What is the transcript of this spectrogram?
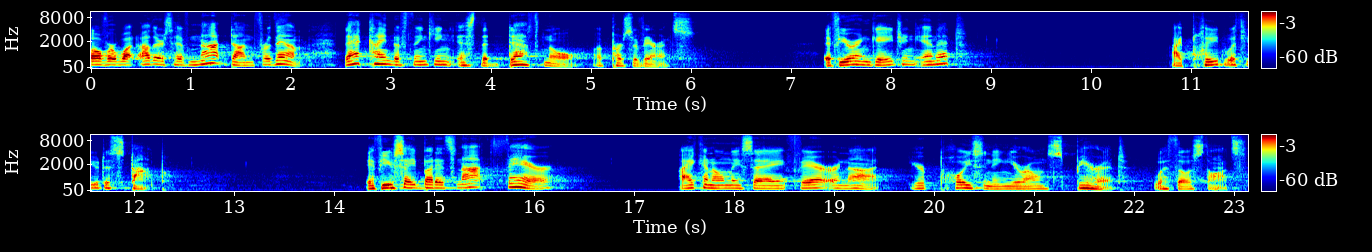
over what others have not done for them. That kind of thinking is the death knell of perseverance. If you're engaging in it, I plead with you to stop. If you say, but it's not fair, I can only say, fair or not, you're poisoning your own spirit with those thoughts.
